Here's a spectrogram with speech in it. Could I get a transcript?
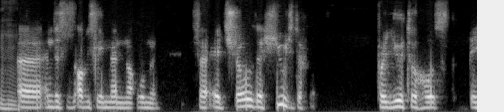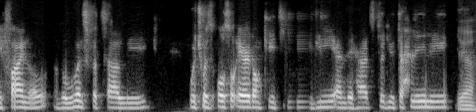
Mhm. uh, and this is obviously men, not women. So it shows a huge difference for you to host a final of the women's futsal league, which was also aired on KTV, and they had Studio Tahlili, Yeah.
